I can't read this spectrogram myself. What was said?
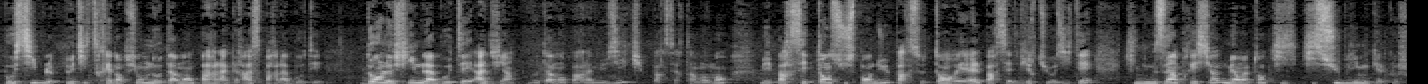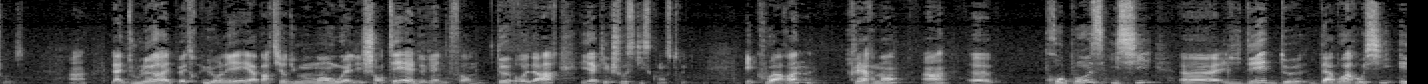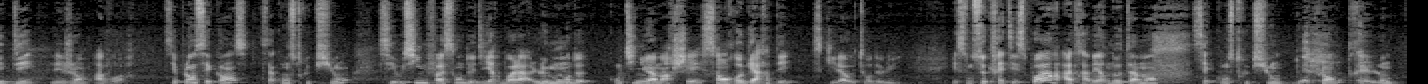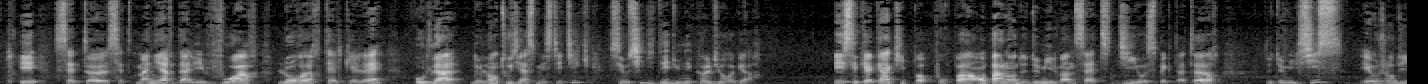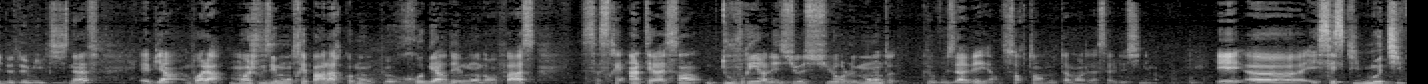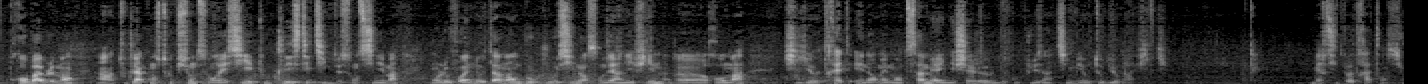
possible petite rédemption, notamment par la grâce, par la beauté. Dans le film, la beauté advient, notamment par la musique, par certains moments, mais par ces temps suspendus, par ce temps réel, par cette virtuosité qui nous impressionne, mais en même temps qui, sublime quelque chose. Hein. la douleur, elle peut être hurlée, et à partir du moment où elle est chantée, elle devient une forme d'œuvre d'art, et il y a quelque chose qui se construit. Et Quaron, clairement, hein, euh, propose ici euh, l'idée d'avoir aussi aidé les gens à voir. Ces plans séquences, sa construction, c'est aussi une façon de dire voilà, le monde continue à marcher sans regarder ce qu'il a autour de lui. Et son secret espoir, à travers notamment cette construction de plans très longs et cette, euh, cette manière d'aller voir l'horreur telle qu'elle est, au-delà de l'enthousiasme esthétique, c'est aussi l'idée d'une école du regard. Et c'est quelqu'un qui, pour, en parlant de 2027, dit aux spectateurs de 2006 et aujourd'hui de 2019, eh bien voilà, moi je vous ai montré par là comment on peut regarder le monde en face. Ça serait intéressant d'ouvrir les yeux sur le monde que vous avez en sortant notamment de la salle de cinéma. Et, euh, c'est ce qui motive probablement hein, toute la construction de son récit et toute l'esthétique de son cinéma. On le voit notamment beaucoup aussi dans son dernier film, euh, Roma, qui euh, traite énormément de ça, mais à une échelle beaucoup plus intime et autobiographique. Merci de votre attention.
